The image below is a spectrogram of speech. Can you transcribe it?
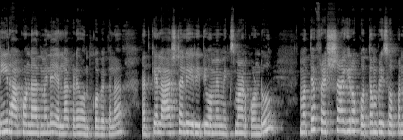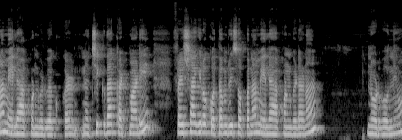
ನೀರು ಹಾಕ್ಕೊಂಡಾದಮೇಲೆ ಎಲ್ಲ ಕಡೆ ಹೊಂದ್ಕೋಬೇಕಲ್ಲ? ಅದಕ್ಕೆ ಲಾಸ್ಟಲ್ಲಿ ಈ ರೀತಿ ಒಮ್ಮೆ ಮಿಕ್ಸ್ ಮಾಡಿಕೊಂಡು ಮತ್ತು ಫ್ರೆಶ್ ಆಗಿರೋ ಕೊತ್ತಂಬರಿ ಸೊಪ್ಪನ್ನು ಮೇಲೆ ಹಾಕ್ಕೊಂಡು ಬಿಡಬೇಕು. ಕ ಚಿಕ್ಕದಾಗಿ ಕಟ್ ಮಾಡಿ ಫ್ರೆಶ್ ಆಗಿರೋ ಕೊತ್ತಂಬರಿ ಸೊಪ್ಪನ್ನು ಮೇಲೆ ಹಾಕ್ಕೊಂಡು ಬಿಡೋಣ. ನೋಡ್ಬೋದು ನೀವು.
